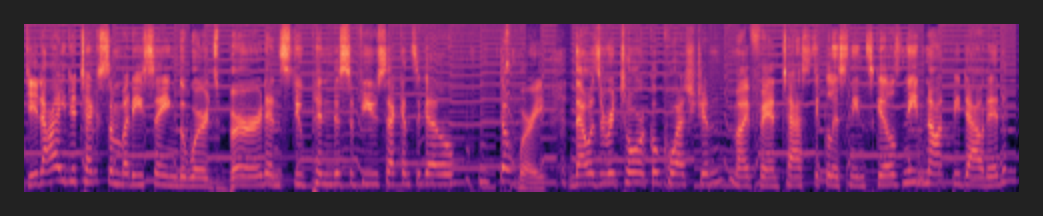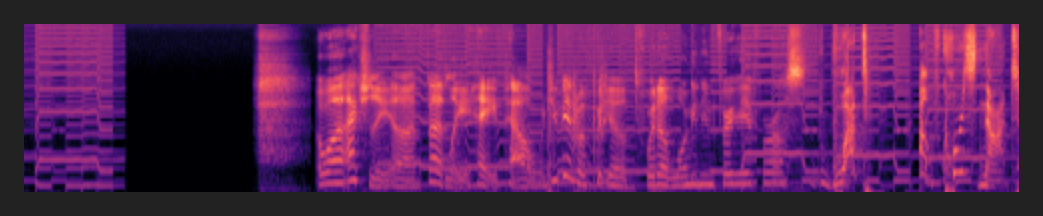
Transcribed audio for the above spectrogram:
Did I detect somebody saying the words bird and stupendous a few seconds ago? Don't worry, that was a rhetorical question. My fantastic listening skills need not be doubted. Well, actually, uh, Berdly, hey, pal, would you be able to put your Twitter login info here for us? What? Of course not!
